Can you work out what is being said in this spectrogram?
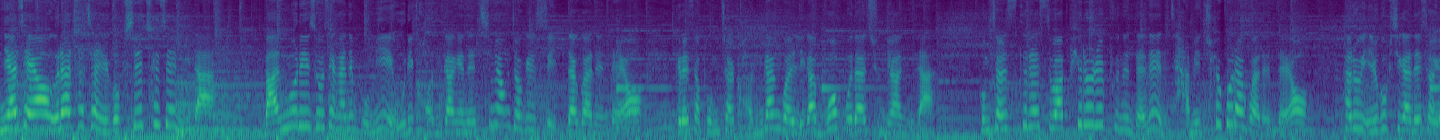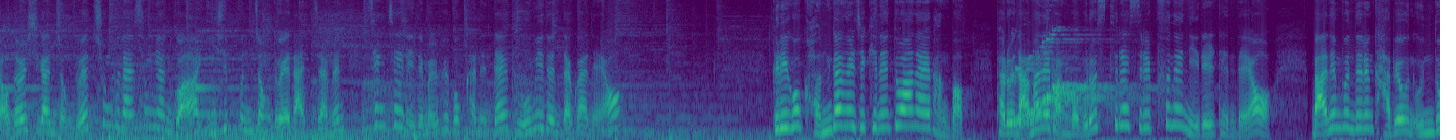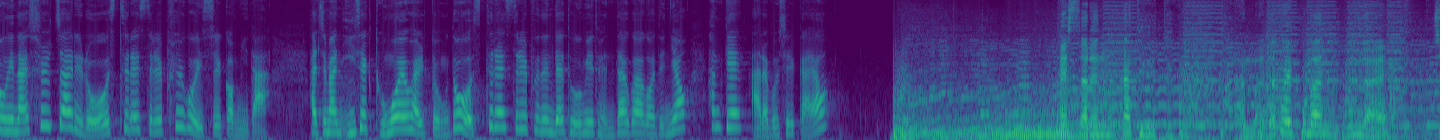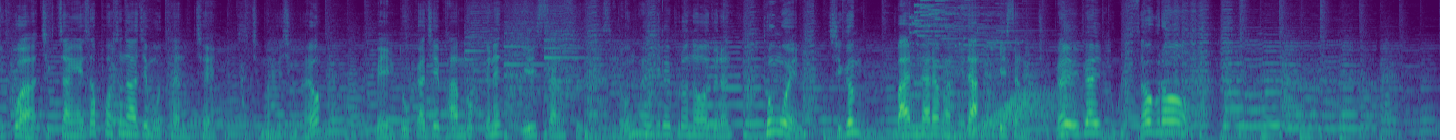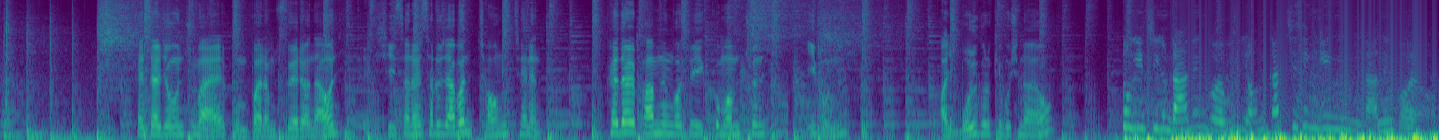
안녕하세요. 으라차차 7시 최재입니다. 만물이 소생하는 봄이 우리 건강에는 치명적일 수 있다고 하는데요. 그래서 봄철 건강 관리가 무엇보다 중요합니다. 봄철 스트레스와 피로를 푸는 데는 잠이 최고라고 하는데요. 하루 7시간에서 8시간 정도의 충분한 숙면과 20분 정도의 낮잠은 생체 리듬을 회복하는 데 도움이 된다고 하네요. 그리고 건강을 지키는 또 하나의 방법, 바로 나만의 방법으로 스트레스를 푸는 일일 텐데요. 많은 분들은 가벼운 운동이나 술자리로 스트레스를 풀고 있을 겁니다. 하지만 이색 동호회 활동도 스트레스를 푸는 데 도움이 된다고 하거든요. 함께 알아보실까요? 햇살은 따뜻하고 바람마저 달콤한 봄날 집과 직장에서 벗어나지 못한 채 갇혀만 계신가요? 매일 똑같이 반복되는 일상 속에 새로운 활기를 불어넣어주는 동호회를 지금 만나러 갑니다. 일상 탈출 별별 동호회 속으로 햇살 좋은 주말 봄바람 쐬러 나온 이들의 시선을 사로잡은 정체는 페달 밟는 것도 있고 멈춘 이분 아니 뭘 그렇게 보시나요? 저기 지금 나는 거예요. 무슨 연같이 생긴 나는 거예요.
